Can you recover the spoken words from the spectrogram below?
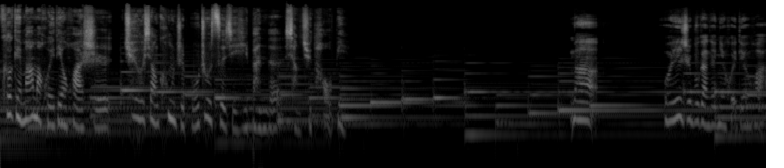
可给妈妈回电话时，却又像控制不住自己一般的想去逃避。妈，我一直不敢给你回电话，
